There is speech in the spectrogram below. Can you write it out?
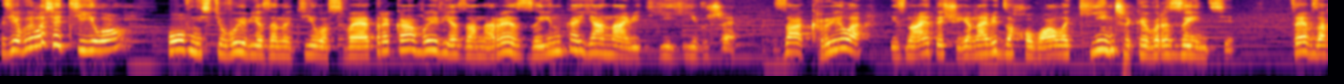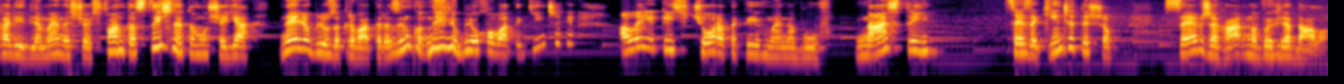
з'явилося тіло, повністю вив'язане тіло светрика, вив'язана резинка. Я навіть її вже закрила. І знаєте, що я навіть заховала кінчики в резинці. Це взагалі для мене щось фантастичне, тому що я не люблю закривати резинку, не люблю ховати кінчики, але якийсь вчора такий в мене був настрій це закінчити, щоб все вже гарно виглядало.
